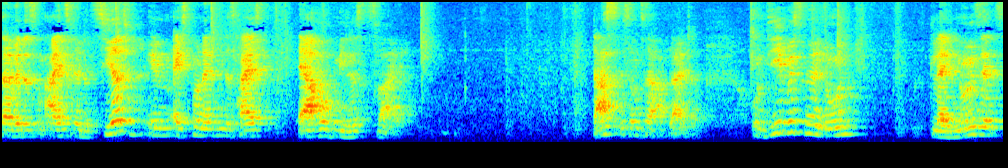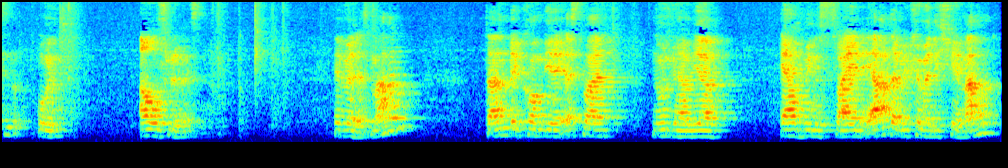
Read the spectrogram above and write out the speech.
da wird es um 1 reduziert im Exponenten, das heißt r hoch minus 2. Das ist unsere Ableitung. Und die müssen wir nun gleich 0 setzen und auflösen. Wenn wir das machen, dann bekommen wir erstmal, nun wir haben hier r hoch minus 2 in r, damit können wir nicht viel machen.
